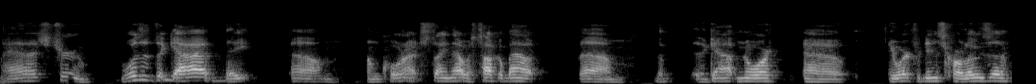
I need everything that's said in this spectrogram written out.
Yeah, that's true. Was it the guy they um on Cornette's thing that was talk about um the the guy up north, uh he worked for Dennis Coralluzzo,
